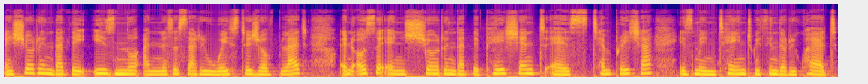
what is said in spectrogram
ensuring that there is no unnecessary wastage of blood, and also ensuring that the patient's temperature is maintained within the required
